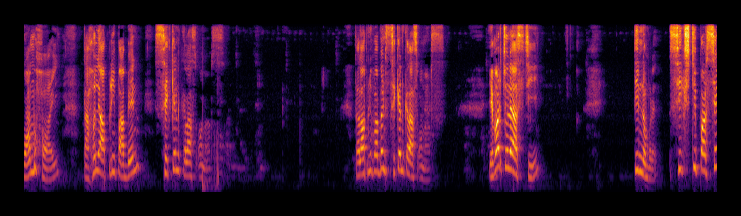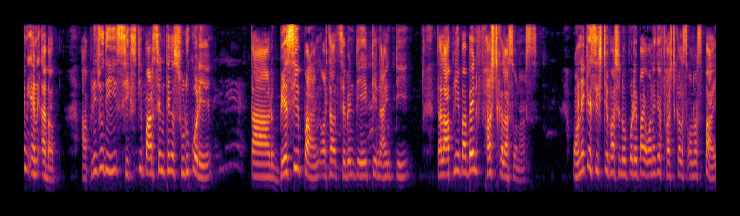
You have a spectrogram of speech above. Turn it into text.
কম হয়, তাহলে আপনি পাবেন সেকেন্ড ক্লাস অনার্স তাহলে আপনি পাবেন সেকেন্ড ক্লাস অনার্স এবার চলে আসছি তিন নম্বরে সিক্সটি পার্সেন্ট অ্যান্ড অ্যাবাব আপনি যদি সিক্সটি পার্সেন্ট থেকে শুরু করে তার বেশি পান, অর্থাৎ সেভেন্টি এইটটি নাইনটি তাহলে আপনি পাবেন ফার্স্ট ক্লাস অনার্স অনেকে সিক্সটি পার্সেন্ট উপরে পায়, অনেকে ফার্স্ট ক্লাস অনার্স পায়।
